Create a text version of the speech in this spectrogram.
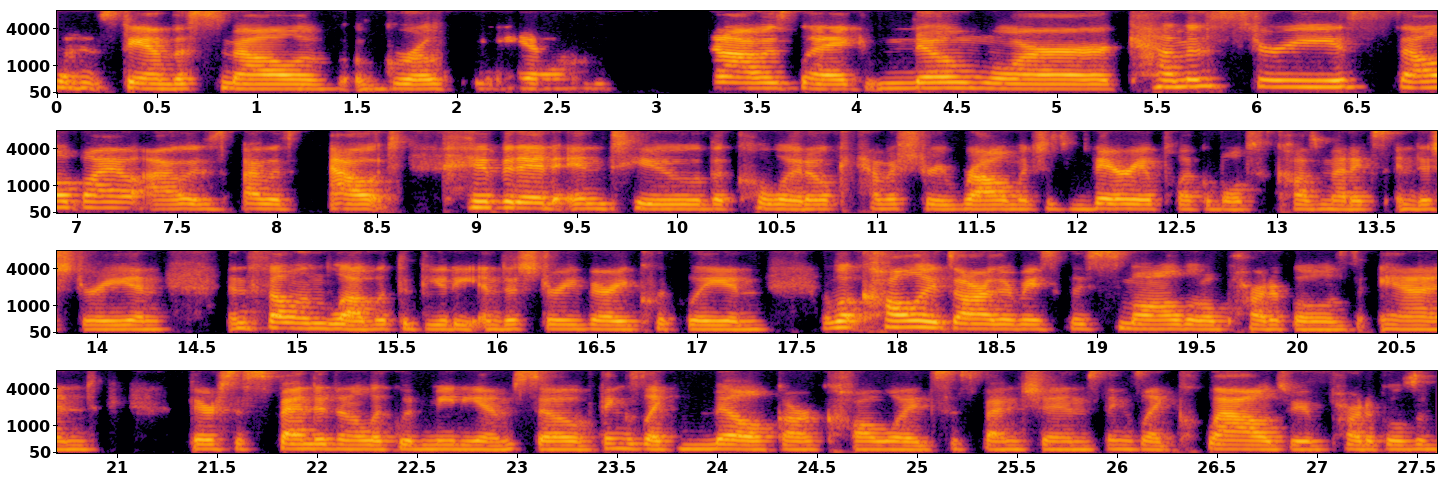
couldn't stand the smell of, of growth medium and I was like, no more chemistry, cell bio. I was I was out, pivoted into the colloidal chemistry realm, which is very applicable to cosmetics industry, and and fell in love with the beauty industry very quickly. And, and what colloids are, they're basically small little particles, and they're suspended in a liquid medium. So things like milk are colloid suspensions, things like clouds, we have particles of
